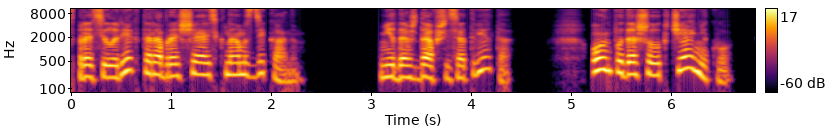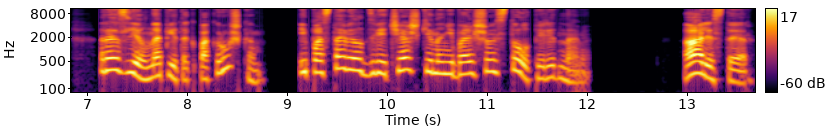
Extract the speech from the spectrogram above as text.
спросил ректор, обращаясь к нам с деканом. Не дождавшись ответа, он подошел к чайнику, разлил напиток по кружкам и поставил две чашки на небольшой стол перед нами. «Алистер,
